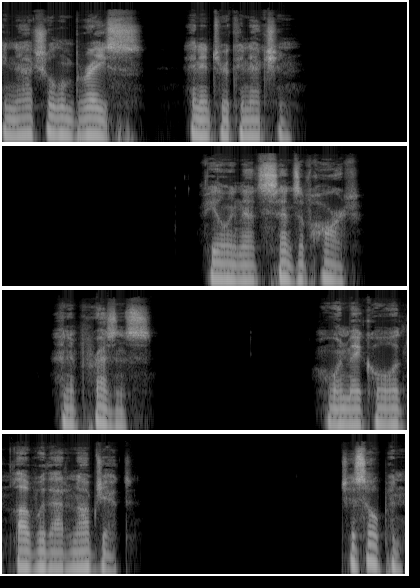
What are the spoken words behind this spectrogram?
A natural embrace and interconnection. Feeling that sense of heart and a presence. One may call it love without an object. Just open,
